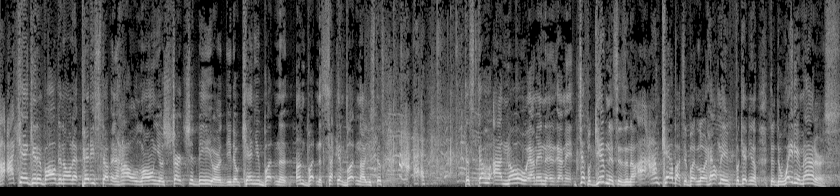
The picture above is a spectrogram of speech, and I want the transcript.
I, I, can't get involved in all that petty stuff and how long your shirt should be, or you know, can you button the unbutton the second button? Are you still? I, I, the stuff I know, I mean, I mean, just forgiveness is enough. I, don't care about your button, Lord. Help me forgive. You know, the, the weightier matters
